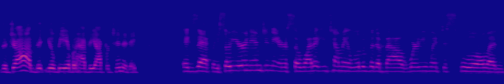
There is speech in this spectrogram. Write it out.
the job that you'll be able to have the opportunity exactly so you're an engineer so why don't you tell me a little bit about where you went to school and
